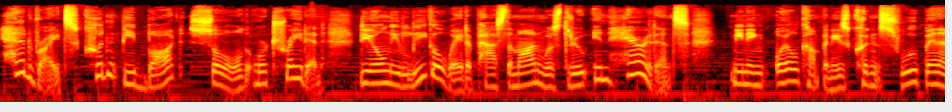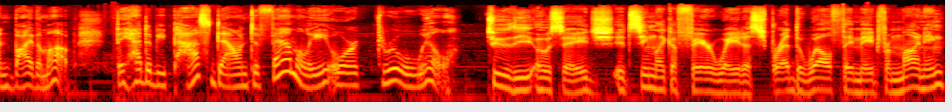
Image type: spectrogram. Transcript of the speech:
head rights couldn't be bought, sold, or traded. The only legal way to pass them on was through inheritance meaning oil companies couldn't swoop in and buy them up. They had to be passed down to family or through a will. To the Osage, it seemed like a fair way to spread the wealth they made from mining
